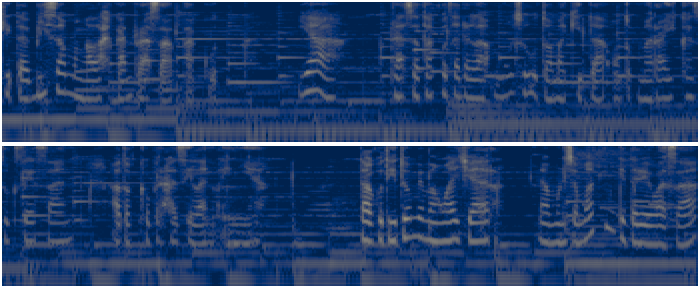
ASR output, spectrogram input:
kita bisa mengalahkan rasa takut. Ya, rasa takut adalah musuh utama kita untuk meraih kesuksesan atau keberhasilan lainnya. Takut itu memang wajar, namun semakin kita dewasa,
